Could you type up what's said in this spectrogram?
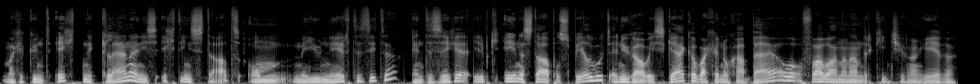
Maar je kunt echt, een kleine is echt in staat om met je neer te zitten en te zeggen, hier heb ik één stapel speelgoed en nu gaan we eens kijken wat je nog gaat bijhouden of wat we aan een ander kindje gaan geven.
